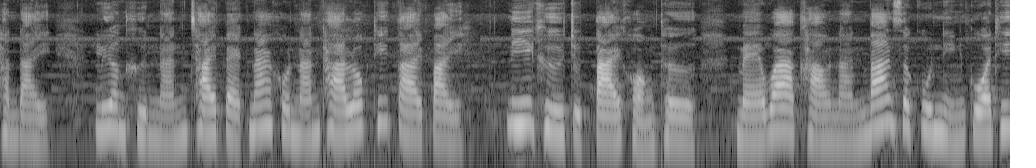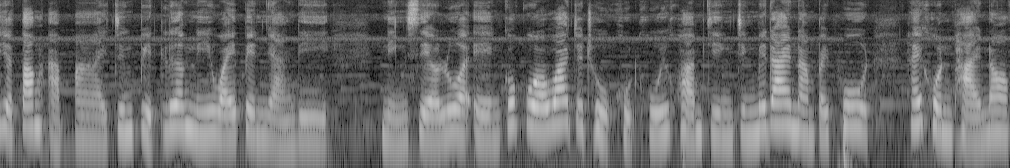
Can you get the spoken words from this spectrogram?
ทันใด เรื่องคืนนั้นชายแปลกหน้าคนนั้นทาโรกที่ตายไป นี่คือจุดตายของเธอ แม้ว่าข่าวนั้นบ้านสกุลหนิงกลัวที่จะต้องอับอาย จึงปิดเรื่องนี้ไว้เป็นอย่างดีหนิงเซียวลั่วเองก็กลัวว่าจะถูกขุดคุยความจริงจึงไม่ได้นำไปพูด ให้คนภายนอก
